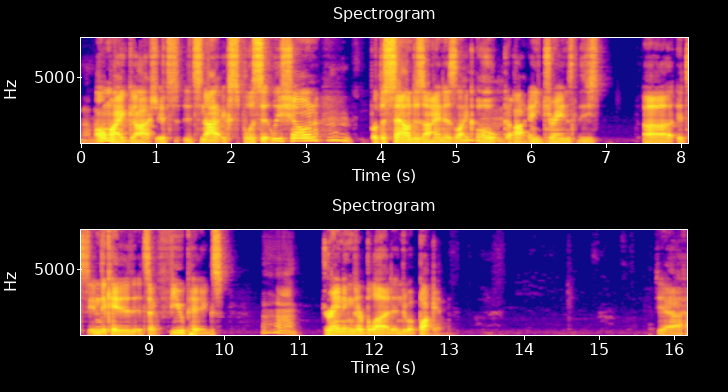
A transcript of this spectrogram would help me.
And I'm like, Oh my gosh, it's it's not explicitly shown, Mhm. but the sound design is like, oh Mhm. god, and he drains these. Uh, it's indicated it's a few pigs Uh-huh. Draining their blood into a bucket. Yeah,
